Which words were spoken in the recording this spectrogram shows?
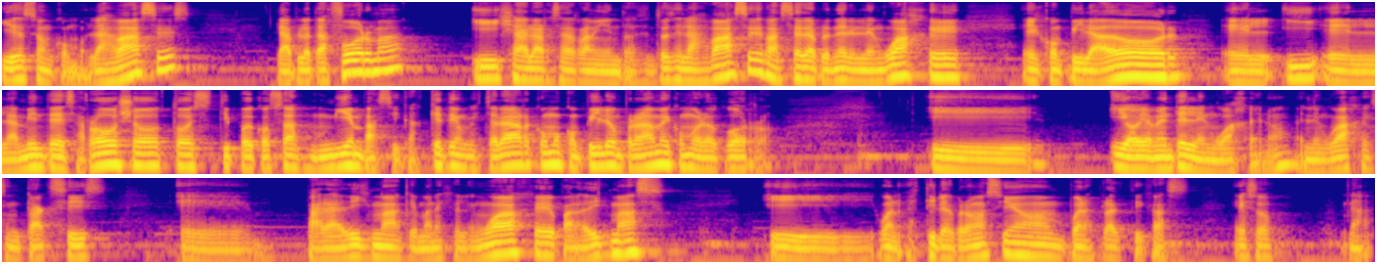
y esas son como las bases, la plataforma y ya las herramientas. Entonces las bases va a ser aprender el lenguaje, el compilador, el, y el ambiente de desarrollo, todo ese tipo de cosas bien básicas. ¿Qué tengo que instalar? ¿Cómo compilo un programa y cómo lo corro? Y, y obviamente el lenguaje, ¿no? El lenguaje, sintaxis, eh, paradigma que maneje el lenguaje, paradigmas y, bueno, estilo de programación, buenas prácticas. Eso, nada.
